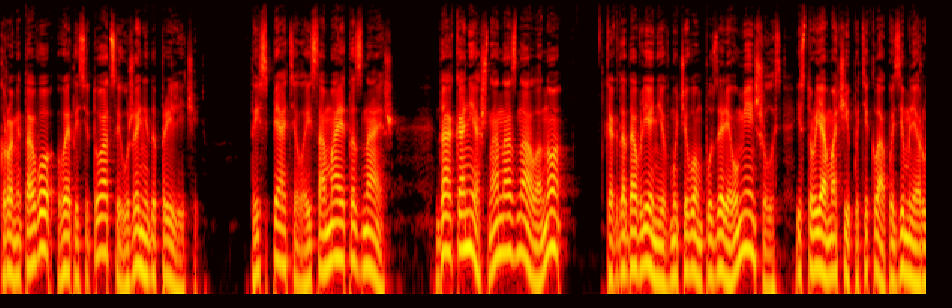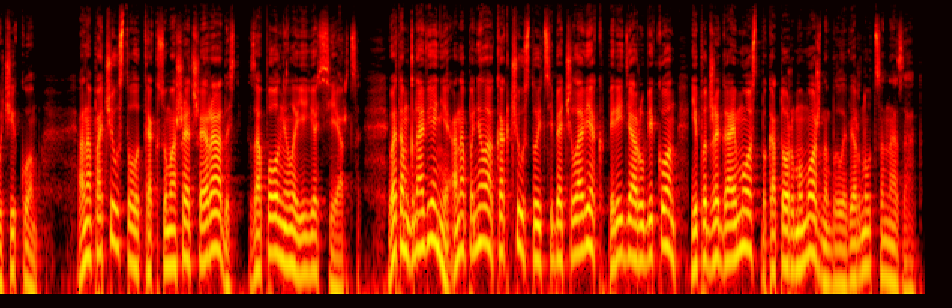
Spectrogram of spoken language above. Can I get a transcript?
Кроме того, в этой ситуации уже не до приличий. Ты спятила и сама это знаешь. Да, конечно, она знала, но когда давление в мочевом пузыре уменьшилось и струя мочи потекла по земле ручейком, она почувствовала, как сумасшедшая радость заполнила ее сердце. В это мгновение она поняла, как чувствует себя человек, перейдя Рубикон и поджигая мост, по которому можно было вернуться назад.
